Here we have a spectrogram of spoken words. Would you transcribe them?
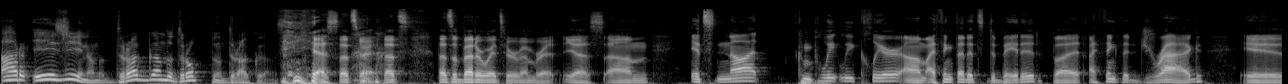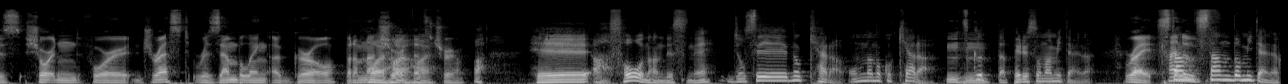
DRAG のあの、ドラッグドロップのドラッグなんですよ。 yes, that's right. That's that's a better way to remember it. Yes. Um, it's not completely clear. Um, I think that it's debated, but I think that drag is shortened for dressed resembling a girl, but I'm not sure if that's true. あ、へえ、あ、そうなんですね。女性のキャラ、女の子キャラ、作ったペルソナみたいな。 Right. スタ Kind ン of スタンドみたいな、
